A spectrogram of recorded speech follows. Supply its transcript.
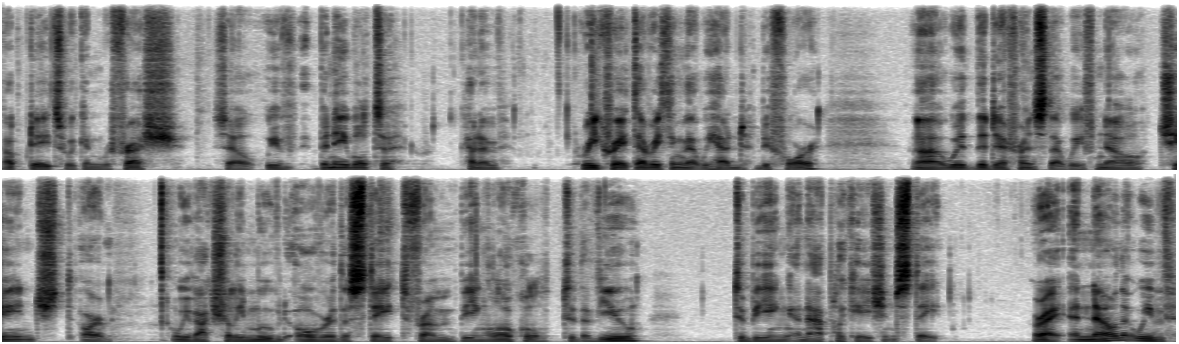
updates. We can refresh. So we've been able to kind of recreate everything that we had before uh, with the difference that we've now changed or we've actually moved over the state from being local to the view to being an application state. All right, and now that we've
